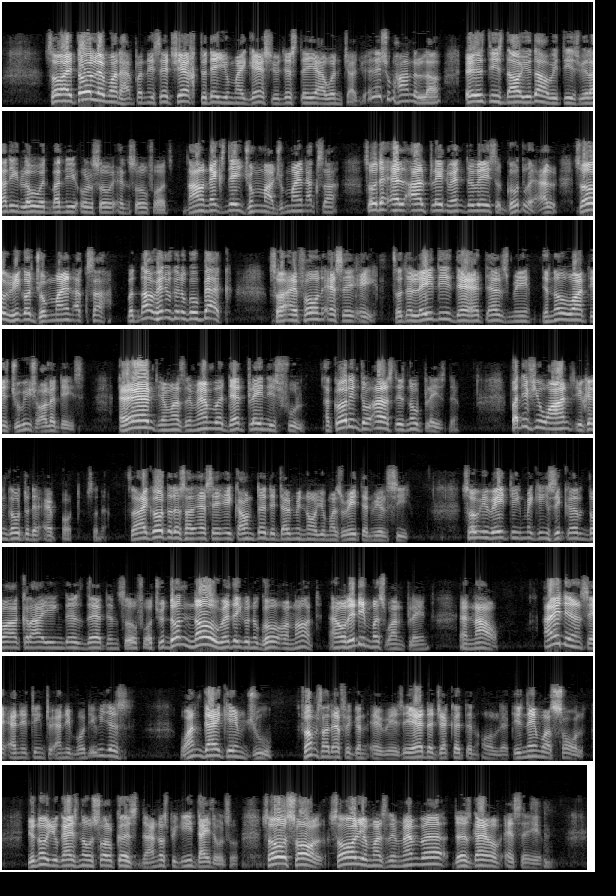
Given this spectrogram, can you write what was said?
So I told him what happened. He said, Sheikh, today you my guest, you just stay here, I won't charge you. I said, Subhanallah, it is now, you know how it is. We're running low with money also and so forth. Now next day, Jummah, Jummah in Aqsa. So the El Al plane went away, so go to hell. So we got Jummah in Aqsa. But now when are we going to go back? So I phoned SAA. So the lady there tells me, you know what, it's Jewish holidays. And you must remember that plane is full. According to us, there's no place there. But if you want, you can go to the airport. So, so I go to the SAA counter, they tell me, no, you must wait and we'll see. So we're waiting, making zikr, dua, crying, this, that, and so forth. You don't know whether you're going to go or not. I already missed one plane. And now, I didn't say anything to anybody. We just one guy came Jew from South African Airways. He had a jacket and all that. His name was Saul. You know, you guys know Saul Kurz. I'm not speaking, he died also. So, Saul, Saul, you must remember this guy of SAA.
